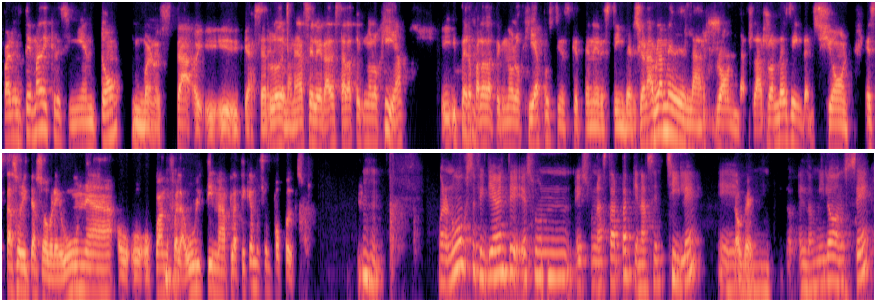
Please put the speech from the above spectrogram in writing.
para el tema de crecimiento, bueno, está, y, hacerlo de manera acelerada está la tecnología, y, pero para la tecnología, pues tienes que tener esta inversión. Háblame de las rondas, las rondas de inversión. ¿Estás ahorita sobre una o, o, cuándo fue la última? Platíquemos un poco de eso. Bueno, Nubox efectivamente es, un, es una startup que nace en Chile en el 2011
